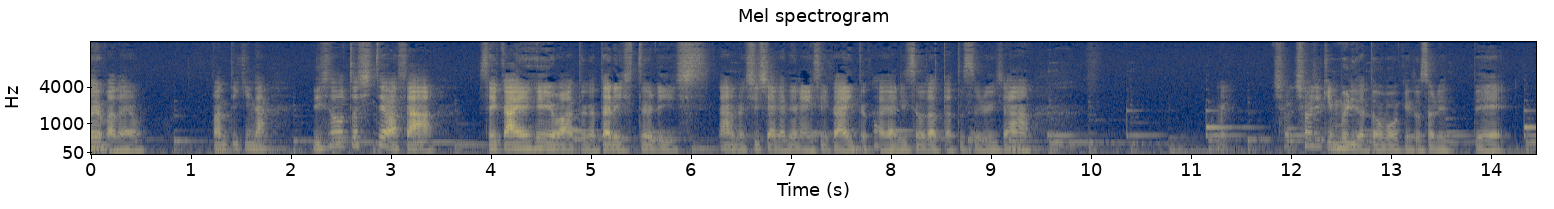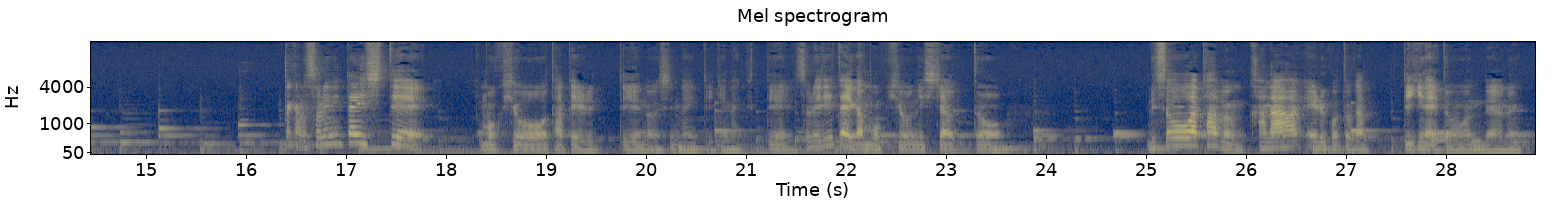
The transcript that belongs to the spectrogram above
例えばだよ。一般的な。理想としてはさ世界平和とか誰一人あの死者が出ない世界とかが理想だったとするじゃん、ま正直無理だと思うけどそれって。だからそれに対して目標を立てるっていうのをしないといけなくてそれ自体が目標にしちゃうと理想は多分叶えることができないと思うんだよね。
